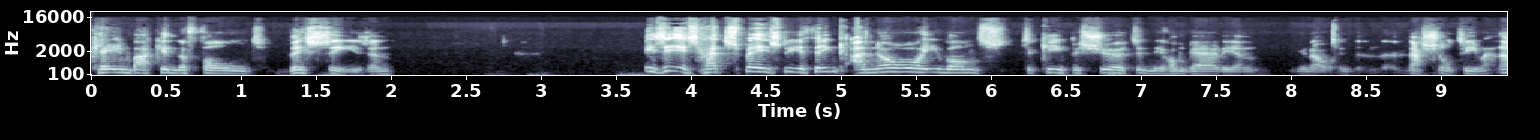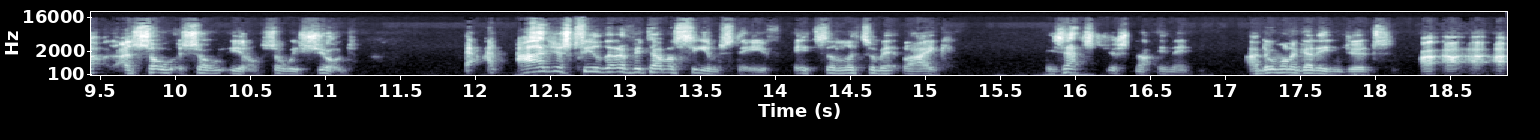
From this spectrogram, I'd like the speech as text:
Came back in the fold this season. Is it his headspace, do you think? I know he wants to keep his shirt in the Hungarian, you know, national team. And so, so you know, so we should. I, just feel that every time I see him, Steve, it's a little bit like, is that's just not in it. I don't want to get injured. I, I,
